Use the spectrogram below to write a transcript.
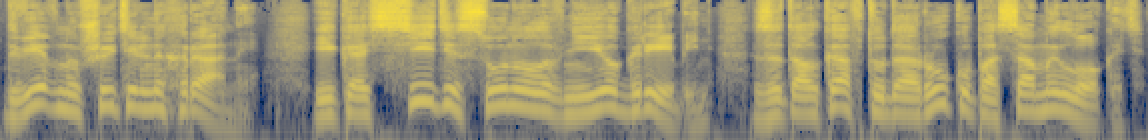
две внушительных раны, и Кассиди сунула в нее гребень, затолкав туда руку по самый локоть.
